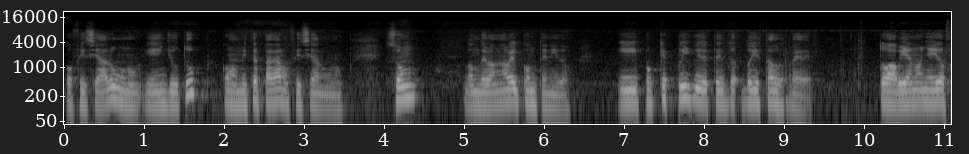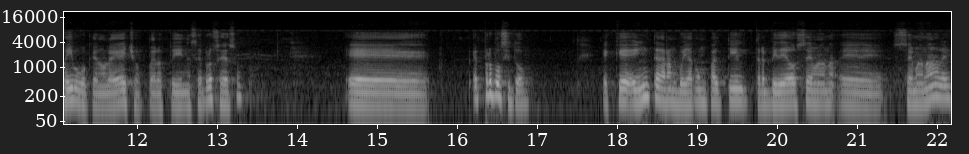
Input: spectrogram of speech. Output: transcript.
oficial 1 y en YouTube como Mr. Pagan Oficial 1. Son donde van a ver contenido. ¿Y por qué explico y doy estas dos redes? Todavía no he añadido Facebook porque no lo he hecho, pero estoy en ese proceso. Eh, el propósito es que en Instagram voy a compartir tres videos eh, semanales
